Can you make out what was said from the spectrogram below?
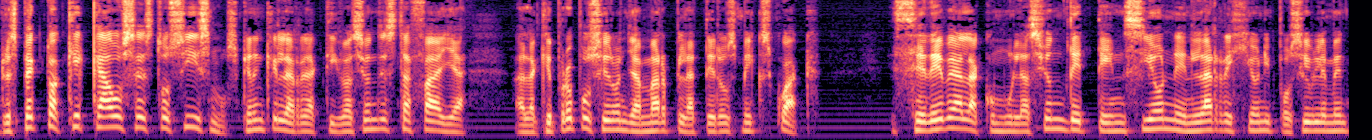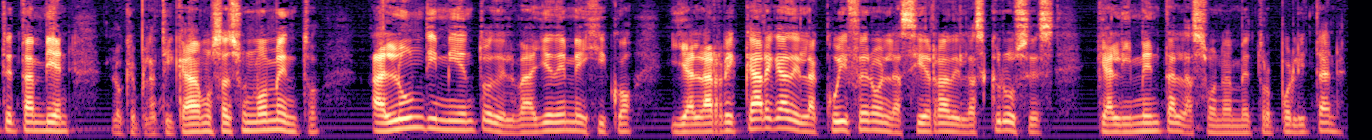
Respecto a qué causa estos sismos, creen que la reactivación de esta falla, a la que propusieron llamar plateros Mixcuac, se debe a la acumulación de tensión en la región y posiblemente también, lo que platicábamos hace un momento, al hundimiento del Valle de México y a la recarga del acuífero en la Sierra de las Cruces que alimenta la zona metropolitana.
